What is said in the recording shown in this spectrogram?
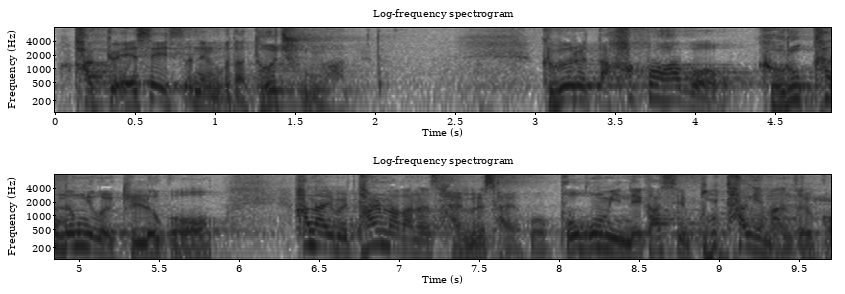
학교 에세이 써내는 것보다 더 중요합니다. 그거를 딱 확보하고 거룩한 능력을 기르고 하나님을 닮아가는 삶을 살고 복음이 내 가슴에 불타게 만들고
